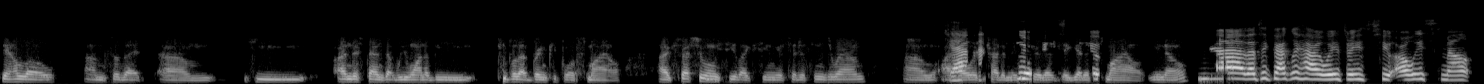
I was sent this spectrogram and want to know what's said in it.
say hello, um, so that um, he understands that we want to be people that bring people a smile, uh, especially when we see like senior citizens around. Um, yeah. I always try to make sure that they get a smile, you know? Yeah, that's exactly how I was raised to always smile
